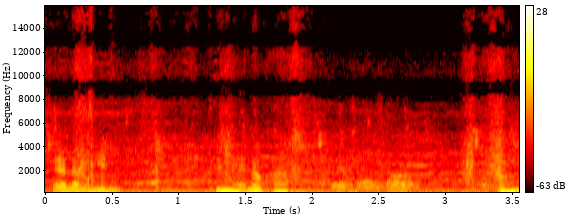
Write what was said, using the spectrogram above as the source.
แต่อะไรนี่ลูกถึงไหนแล้วคะเออ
